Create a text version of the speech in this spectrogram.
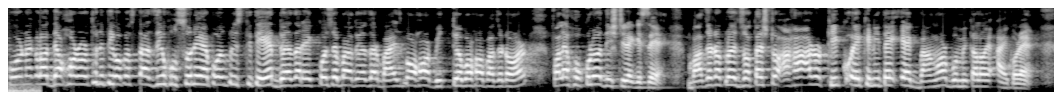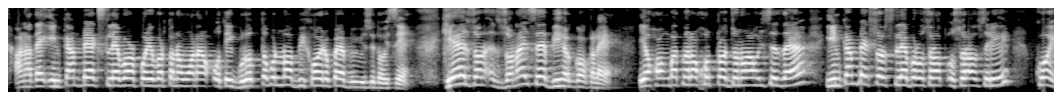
কৰোণা কালত দেশৰ অৰ্থনৈতিক অৱস্থা যি শোচনীয় পৰিস্থিতিত দুহেজাৰ একৈছৰ পৰা দুহেজাৰ বাইছ বৰ্ষৰ বিত্তীয় বৰ্ষৰ বাজেটৰ ফালে সকলোৱে দৃষ্টি ৰাখিছে। বাজেটক লৈ যথেষ্ট আশা আৰু ঠিক এইখিনিতে এক ডাঙৰ ভূমিকালৈ আয় কৰে। আনহাতে ইনকাম টেক্স স্লেবৰ পৰিৱৰ্তন অনা অতি গুৰুত্বপূৰ্ণ বিষয়ৰূপে বিবেচিত হৈছে। সেয়ে জনাইছে বিশেষজ্ঞসকলে। এই সংবাদমেলৰ সূত্ৰত জনোৱা হৈছে যে ইনকাম টেক্সৰ স্লেবৰ ওচৰত ওচৰা ওচৰিকৈ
